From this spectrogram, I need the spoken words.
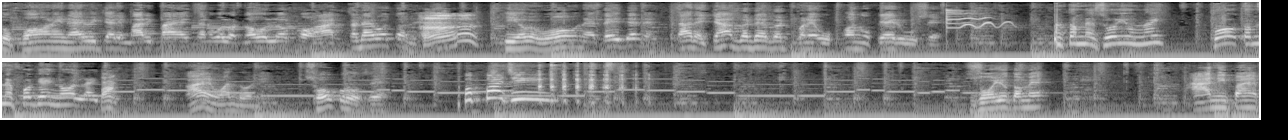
તું પોણી ને આવી ત્યારે મારી પાસે તને ઓલો નવો લોકો હાથ ચડાવ્યો હતો ને એ હવે વહુ ને દઈ દે ને તારે ક્યાં ગઢે ગઢ પણ એવું ફોનું પહેરવું છે? તમે જોયું નહીં? વહુ તમને પગે ન લાગી. કાંઈ વાંધો નહીં. છોકરો છે. પપ્પાજી! જોયું તમે? આની પાસે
